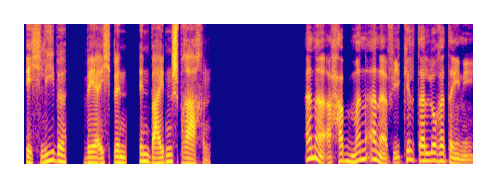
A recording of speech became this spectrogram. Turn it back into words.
Ich liebe, wer ich bin, in beiden Sprachen. أنا أحب من أنا في كلتا اللغتين.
